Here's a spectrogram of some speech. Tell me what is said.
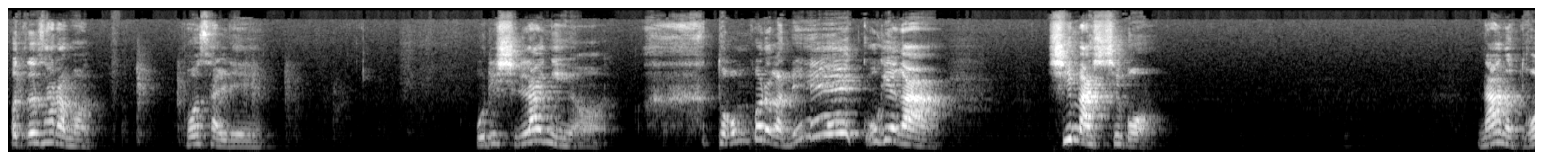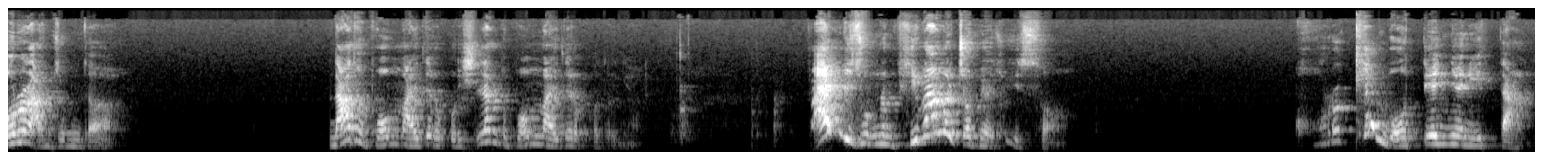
어떤 사람은 보살님 우리 신랑이요 아, 돈 벌어가 내 꾸개가 지 마시고 나는 돈을 안 준다. 나도 돈 많이 들었고 우리 신랑도 돈 많이 들었거든요. 빨리 죽는 비방을 좀 해줘 있어. 그렇게 못된 년이 있다.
